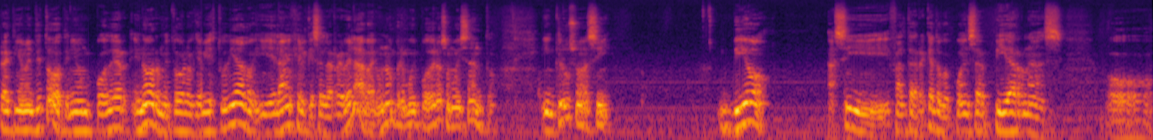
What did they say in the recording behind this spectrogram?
prácticamente todo, tenía un poder enorme todo lo que había estudiado y el ángel que se le revelaba, era un hombre muy poderoso, muy santo. Incluso así, vio así falta de rescato que pueden ser piernas o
